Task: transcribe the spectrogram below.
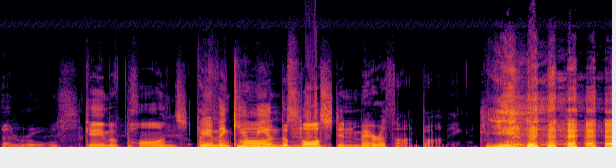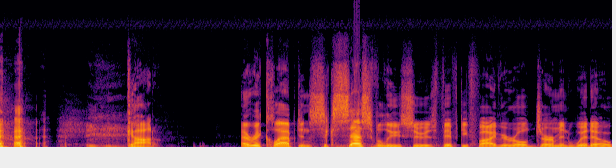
That rules. Game of Pawns. Game I of think you mean the Boston Marathon bombing. Yeah Got him. Eric Clapton successfully sues 55 year old German widow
